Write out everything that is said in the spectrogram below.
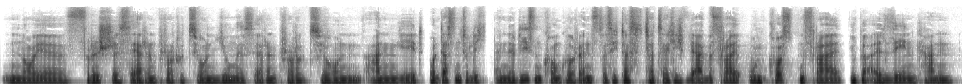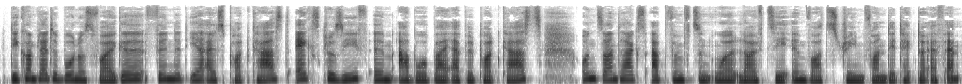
neue, frische Serienproduktionen, junge Serienproduktionen angeht. Und das ist natürlich eine Riesenkonkurrenz, dass ich das tatsächlich werbefrei und kostenfrei überall sehen kann. Die komplette Bonusfolge findet ihr als Podcast exklusiv im Abo bei Apple Podcasts und sonntags ab 15 Uhr läuft sie im Wordstream von Detektor FM.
